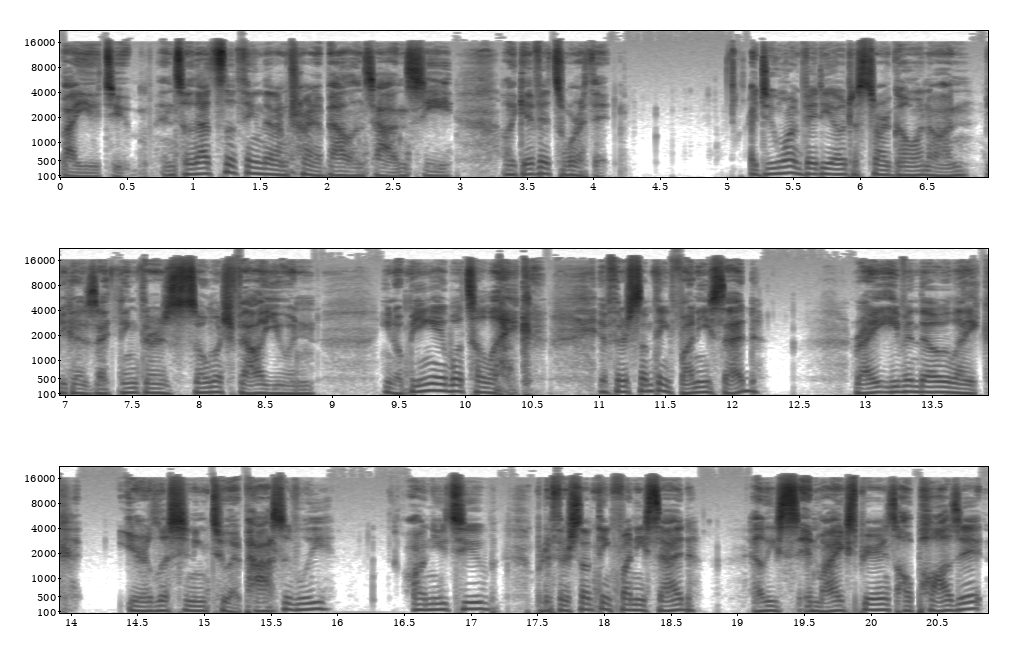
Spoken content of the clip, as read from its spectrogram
by YouTube. And so that's the thing that I'm trying to balance out and see like if it's worth it. I do want video to start going on because I think there's so much value in, you know, being able to like if there's something funny said, right? Even though like you're listening to it passively, on YouTube, but if there's something funny said, at least in my experience, I'll pause it,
